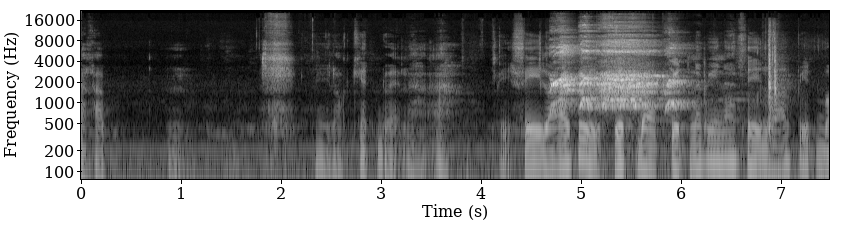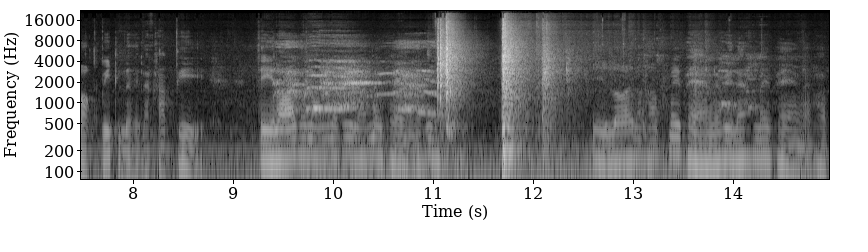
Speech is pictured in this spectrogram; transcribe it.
นะครับอืมมีล็อกเก็ตด้วยนะอะพี่สี่ร้อยพี่ปิดบอกปิดนะพี่นะสี่ร้อยปิดบอกปิดเลยนะครับ พี่สี่ร้อยเท่านั้นนะพี่นะไม่แพงนะพี่สี่ร้อยนะครับ ไม่แพงนะพี่นะไม่แพงนะครับ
